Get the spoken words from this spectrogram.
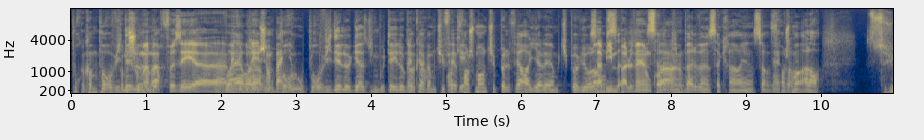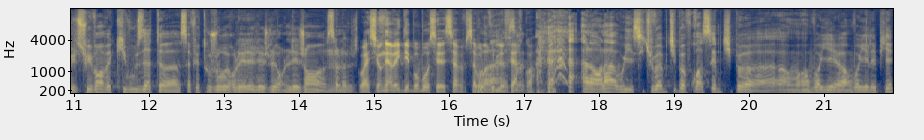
pour- comme pour vider le- Schumacher le- faisait euh, avec Ouais, une bouteille voilà, de champagne. Ou pour, ou pour vider le gaz d'une bouteille de coca comme tu fais. Ok. Franchement, tu peux le faire, y aller un petit peu violent. Ça abîme pas le vin ou ça quoi abîme pas le vin, ça craint rien. Ça, franchement, alors, Suivant avec qui vous êtes, euh, ça fait toujours hurler les, gens. euh, ça Mm. Ouais, si on est avec des bobos, c'est- ça, ça vaut le coup de le faire, quoi. Alors là, oui, si tu veux un petit peu froisser, un petit peu euh, en- envoyer, envoyer les pieds,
